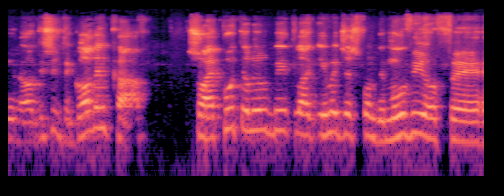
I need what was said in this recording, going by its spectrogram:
you know this is the golden calf so I put a little bit like images from the movie of uh,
